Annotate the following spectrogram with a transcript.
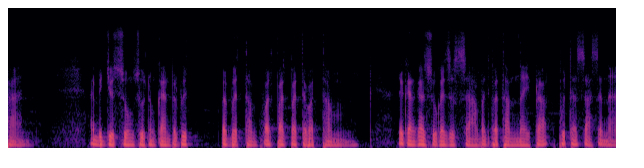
พานอัน เป็นจุดสูงสุดของการประพฤติปฏิบัติธรรมปฏิบัติธรรมด้วยการเข้าสู่การศึกษาปฏิบัติธรรมในพระพุทธศาสนา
